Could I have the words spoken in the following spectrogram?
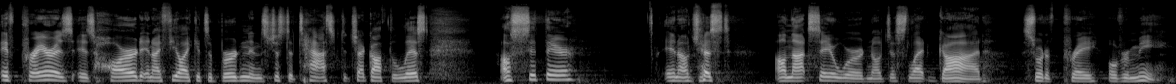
if prayer is, is hard and I feel like it's a burden and it's just a task to check off the list, I'll sit there and I'll just, I'll not say a word and I'll just let God sort of pray over me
